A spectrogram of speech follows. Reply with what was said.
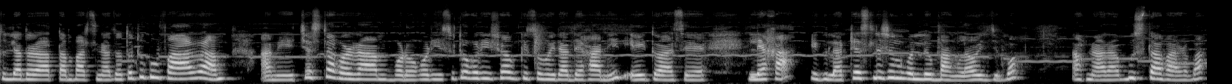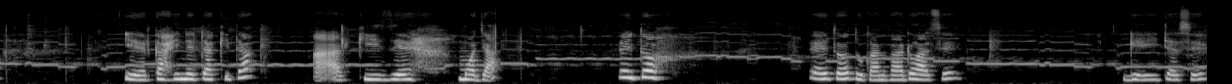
তুলে ধরাতাম পারছি না। যতটুকু পারলাম, আমি চেষ্টা করলাম, বড় করি, ছোটো করি সব কিছু হইরা দেখানির এই তো আছে লেখা, এগুলা ট্রান্সলেশন করলেও বাংলা হয়ে যাব। আপনারা বুঝতে পারবা এর কাহিনীটা কিটা, আর কি যে মজা। এই তো এই তো দোকানপাটও আছে। গেট আছে,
